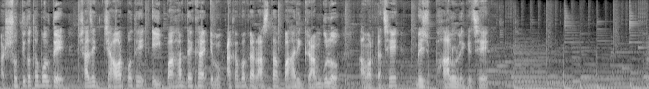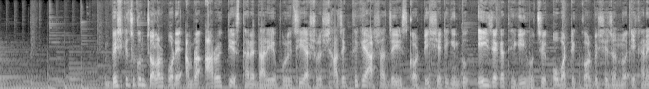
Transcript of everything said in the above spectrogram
আর সত্যি কথা বলতে, সাজেক যাওয়ার পথে এই পাহাড় দেখা এবং আঁকাবাঁকা রাস্তা পাহাড়ি গ্রামগুলো আমার কাছে বেশ ভালো লেগেছে। বেশ কিছুক্ষণ চলার পরে আমরা আরও একটি স্থানে দাঁড়িয়ে পড়েছি। আসলে সাজেক থেকে আসা যে স্কটটি, সেটি কিন্তু এই জায়গা থেকেই হচ্ছে ওভারটেক করবে, সেজন্য এখানে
